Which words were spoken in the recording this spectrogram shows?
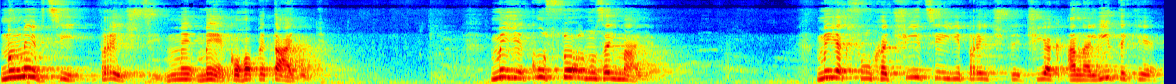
Ну ми в цій притчці, ми, ми кого питають, ми яку сторону займаємо? Ми як слухачі цієї притчі, чи як аналітики,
